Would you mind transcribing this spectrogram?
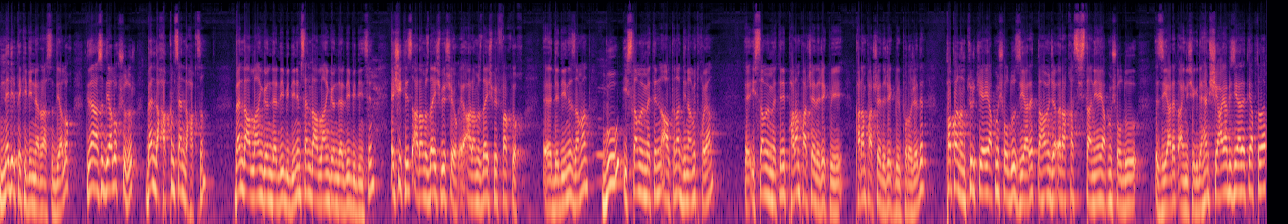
Nedir peki dinler arası diyalog? Dinler arası diyalog şudur. Ben de hakkım, sen de haksın. Ben de Allah'ın gönderdiği bir dinim, sen de Allah'ın gönderdiği bir dinsin. Eşitiz, aramızda hiçbir şey yok, e, aramızda hiçbir fark yok e, dediğiniz zaman bu İslam ümmetinin altına dinamit koyan, e, İslam ümmetini paramparça edecek bir paramparça edecek bir projedir. Papa'nın Türkiye'ye yapmış olduğu ziyaret, daha önce Irak'a, Sistani'ye yapmış olduğu ziyaret aynı şekilde. Hem Şia'ya bir ziyaret yaptılar,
